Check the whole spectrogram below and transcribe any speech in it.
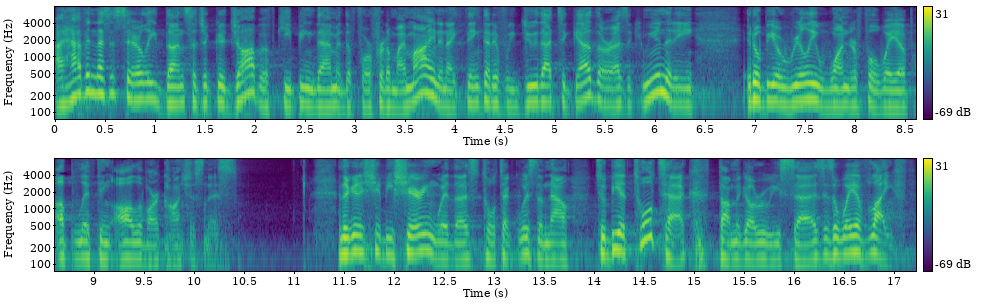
I haven't necessarily done such a good job of keeping them at the forefront of my mind. And I think that if we do that together as a community, it'll be a really wonderful way of uplifting all of our consciousness. And they're going to be sharing with us Toltec wisdom. Now, to be a Toltec, Don Miguel Ruiz says, is a way of life.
